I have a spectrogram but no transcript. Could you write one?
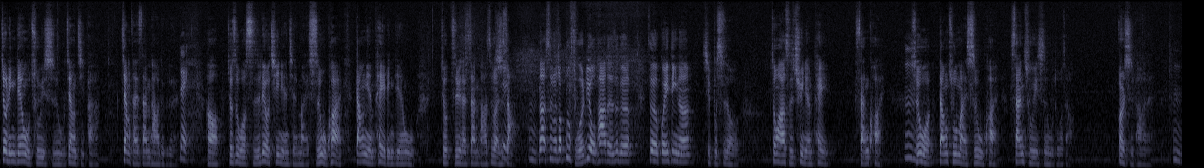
就零点五除以十五，这样几趴？这样才三趴，对不对？对。好，就是我十六七年前买十五块，当年配零点五，就殖利率才三趴，是不是很少？嗯，那是不是说不符合六趴的这个这个规定呢？其实不是哦，中华石去年配三块，嗯，所以我当初买十五块，三除以十五多少？二十趴呢？嗯，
